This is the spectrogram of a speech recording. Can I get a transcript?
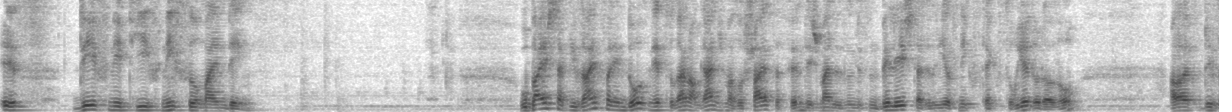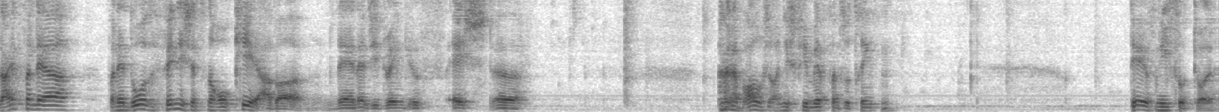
ist definitiv nicht so mein Ding. Wobei ich das Design von den Dosen jetzt sogar noch gar nicht mal so scheiße finde. Ich meine, das ist ein bisschen billig, das ist jetzt nichts texturiert oder so. Aber das Design von der, von der Dose finde ich jetzt noch okay, aber der Energy Drink ist echt. Äh, da brauche ich auch nicht viel mehr von zu trinken. Der ist nicht so toll.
